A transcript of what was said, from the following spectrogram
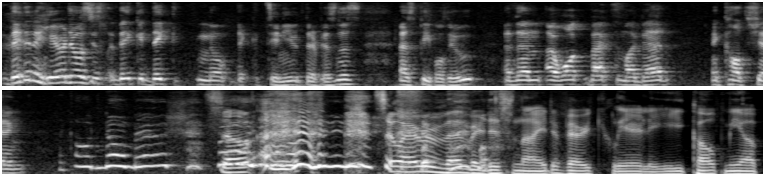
they didn't hear it. It was just they could they you know they continued their business as people do, and then I walked back to my bed and called Sheng. Like, oh no, man. So, so I remember this night very clearly. He called me up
